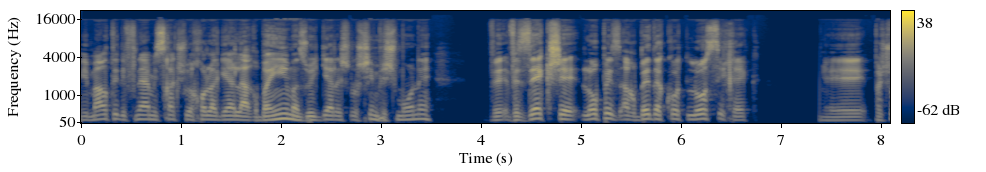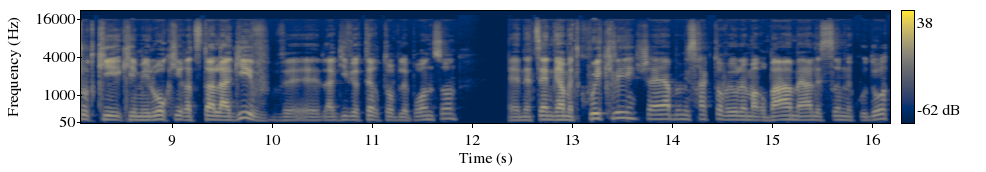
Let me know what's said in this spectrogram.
הימרתי לפני המשחק שהוא יכול להגיע ל-40, אז הוא הגיע ל-38, ו- וזה כשלופז הרבה דקות לא שיחק, אה, פשוט כי, כי מילווקי רצתה להגיב, ולהגיב יותר טוב לברונסון. אה, נציין גם את קוויקלי, שהיה במשחק טוב, היו להם ארבעה מעל 20 נקודות.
